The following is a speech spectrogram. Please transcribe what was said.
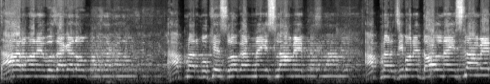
তার মানে বোঝা গেল আপনার মুখে স্লোগান নাই ইসলামের। আপনার জীবনে দল নাই ইসলামের।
